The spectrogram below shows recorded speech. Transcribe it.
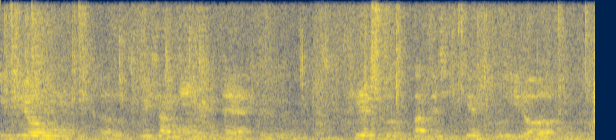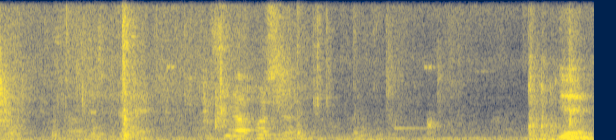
이주용 어, 부의장님의 그 TF 반드시 TF 이런 거고 어, 며칠 전에 시나 폴슨 예,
